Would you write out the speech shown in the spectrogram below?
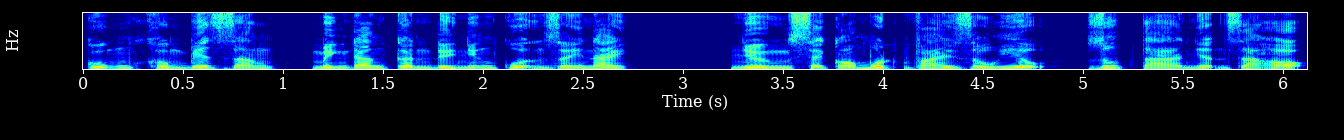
cũng không biết rằng mình đang cần đến những cuộn giấy này, nhưng sẽ có một vài dấu hiệu giúp ta nhận ra họ.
